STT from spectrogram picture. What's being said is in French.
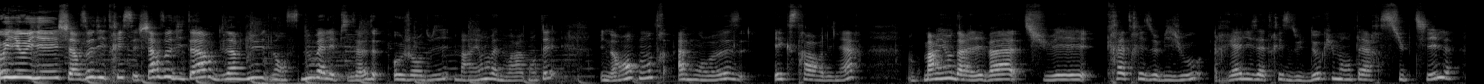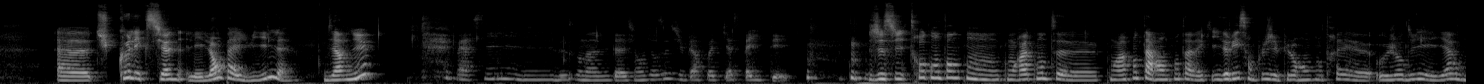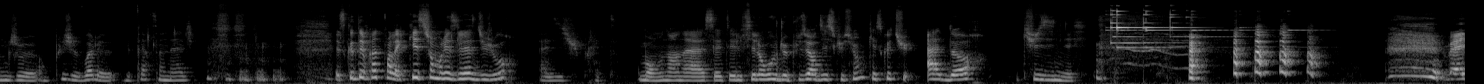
Oyez oyez, chères auditrices et chers auditeurs, bienvenue dans ce nouvel épisode. Aujourd'hui, Marion va nous raconter une rencontre amoureuse extraordinaire. Donc Marion Dariva, tu es créatrice de bijoux, réalisatrice du documentaire Subtil, euh, tu collectionnes les lampes à huile. Bienvenue Merci Lily de ton invitation sur ce super podcast pailleté. Je suis trop contente qu'on raconte, euh, qu'on raconte ta rencontre avec Idriss. En plus, j'ai pu le rencontrer euh, aujourd'hui et hier, donc je, en plus, je vois le, le personnage. Est-ce que tu es prête pour la question brise du jour? Vas-y, je suis prête. Bon, on en a, ça a été le fil rouge de plusieurs discussions. Qu'est-ce que tu adores cuisiner?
